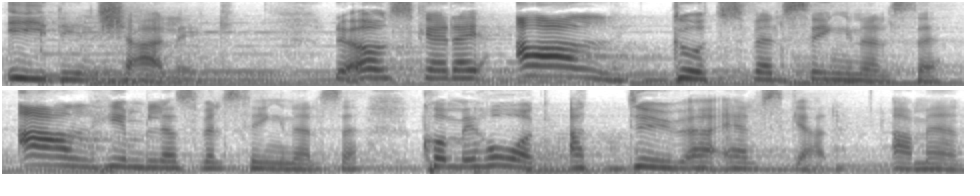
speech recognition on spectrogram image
i din kärlek. Nu önskar jag dig all Guds välsignelse, all himlens välsignelse. Kom ihåg att du är älskad. Amen.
